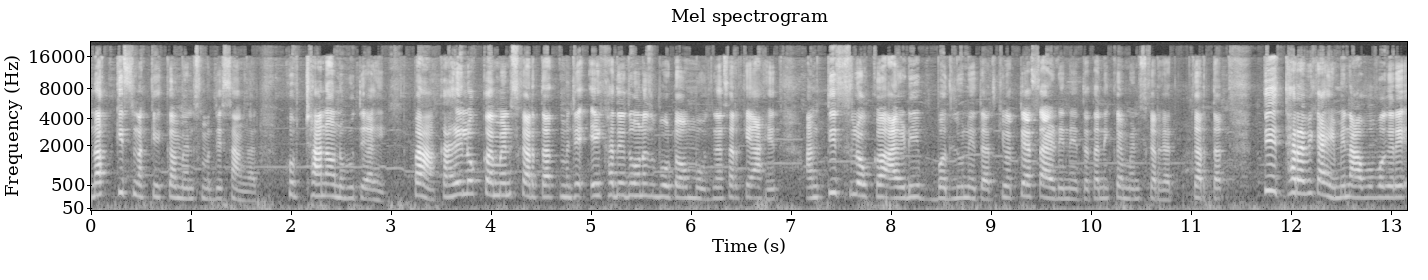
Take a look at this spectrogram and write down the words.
नक्कीच नक्की कमेंट्समध्ये सांगाल. खूप छान अनुभूती आहे. पहा काही लोक कमेंट्स करतात म्हणजे एखादे दोनच बोटं मोजण्यासारखे आहेत आणि तीच लोक आय डी बदलून येतात किंवा त्याच आय डीने येतात आणि कमेंट्स करतात करतात. ती ठराविक आहे. मी नावं वगैरे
